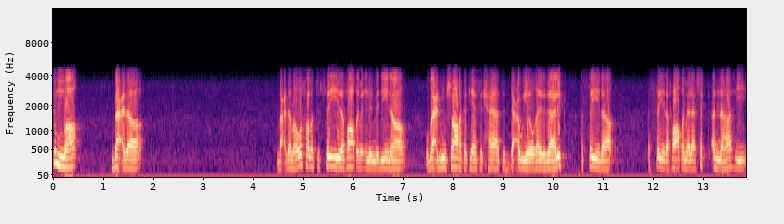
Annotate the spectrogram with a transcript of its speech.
ثم بعد بعدما وصلت السيدة فاطمة إلى المدينة وبعد مشاركتها في الحياة الدعوية وغير ذلك السيدة السيدة فاطمة لا شك أنها في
